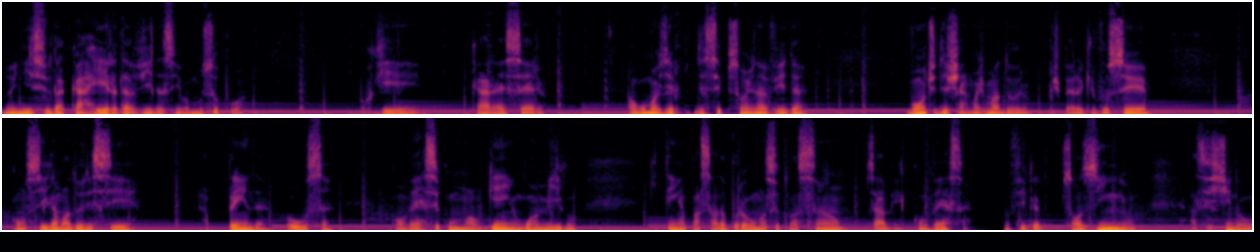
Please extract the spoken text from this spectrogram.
No início da carreira da vida, assim, vamos supor. Porque, cara, é sério. Algumas decepções na vida vão te deixar mais maduro. Espero que você consiga amadurecer, aprenda, ouça, converse com alguém, algum amigo que tenha passado por alguma situação, sabe? Conversa. Não fica sozinho assistindo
